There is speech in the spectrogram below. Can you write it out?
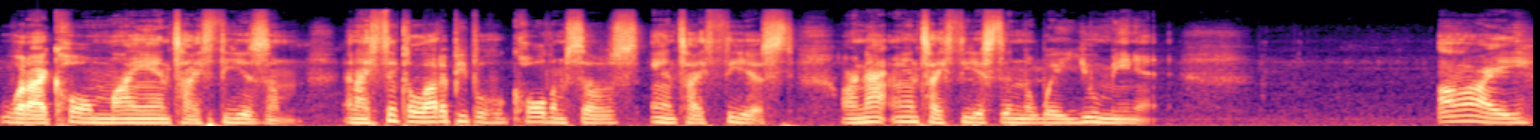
what I call my anti-theism. And I think a lot of people who call themselves anti-theist are not anti-theist in the way you mean it. I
